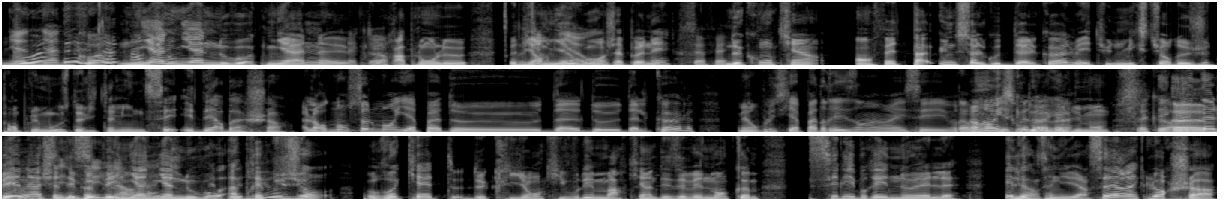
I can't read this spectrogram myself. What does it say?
Nyan Nyan quoi Nyan Nyan Nouveau, Nyan, euh, rappelons-le, veut dire miaou en japonais, ne contient en fait pas une seule goutte d'alcool, mais est une mixture de jus de pamplemousse, de vitamine C et d'herbe à chat. Alors non seulement il n'y a pas de d'a- de- d'alcool, mais en plus il n'y a pas de raisin. hein, Et c'est vraiment. Ah non, il y il a se que fout de la gueule du monde. Que Euh, d'alcool. BNH a développé une Nyan arnaque, Nyan Nouveau c'est pas après plusieurs requêtes de clients qui voulaient marquer un des événements comme célébrer Noël et leurs anniversaires avec leur chat.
